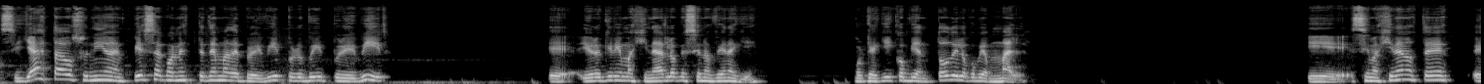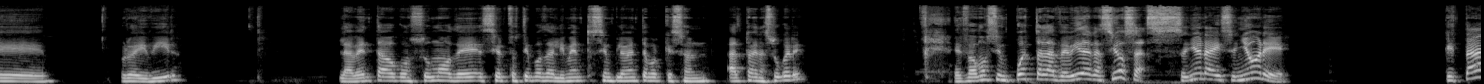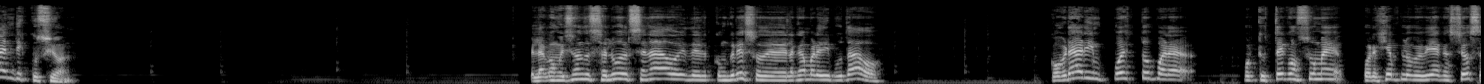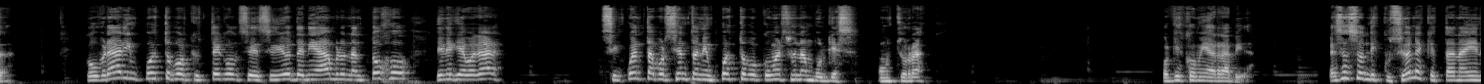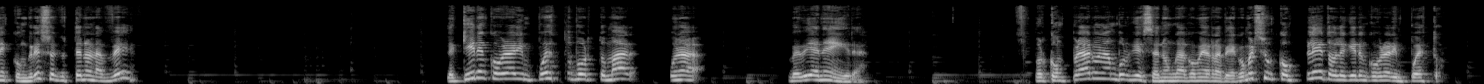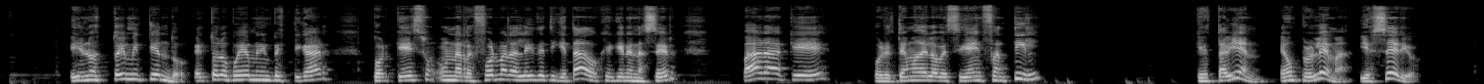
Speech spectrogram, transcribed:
si ya Estados Unidos empieza con este tema de prohibir, prohibir, prohibir, eh, yo no quiero imaginar lo que se nos viene aquí. Porque aquí copian todo y lo copian mal. Y ¿Se imaginan ustedes eh, prohibir la venta o consumo de ciertos tipos de alimentos simplemente porque son altos en azúcares? El famoso impuesto a las bebidas gaseosas, señoras y señores, que está en discusión. En la Comisión de Salud del Senado y del Congreso de la Cámara de Diputados. Cobrar impuestos para porque usted consume, por ejemplo, bebida gaseosa cobrar impuestos porque usted se decidió, tenía hambre, un antojo, tiene que pagar 50% en impuestos por comerse una hamburguesa o un churrasco. Porque es comida rápida. Esas son discusiones que están ahí en el Congreso que usted no las ve. Le quieren cobrar impuestos por tomar una bebida negra. Por comprar una hamburguesa en una comida rápida. Comerse un completo le quieren cobrar impuestos. Y no estoy mintiendo, esto lo pueden investigar porque es una reforma a la ley de etiquetados que quieren hacer para que, por el tema de la obesidad infantil, que está bien, es un problema y es serio,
